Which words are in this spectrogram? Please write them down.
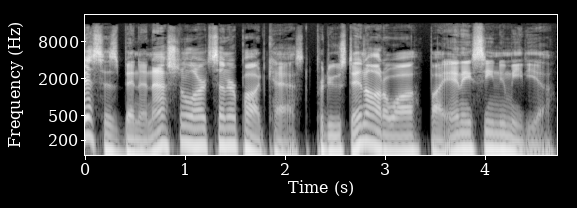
This has been a National Arts Center podcast produced in Ottawa by NAC New Media.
